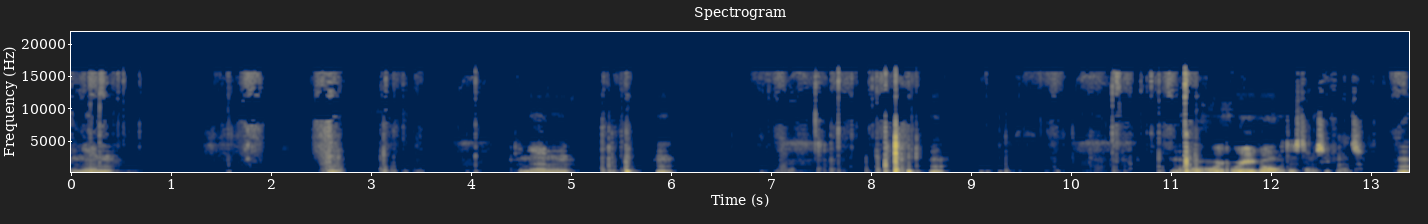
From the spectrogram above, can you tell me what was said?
And then... Hmm. And then... Hmm. Hmm. Where, where are you going with this, Tennessee? Hmm. Hmm.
